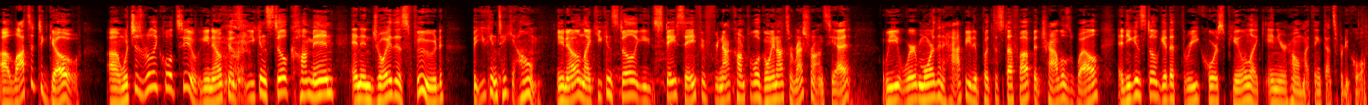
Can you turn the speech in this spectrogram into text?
Uh, lots of to go, um, which is really cool too. You know, because you can still come in and enjoy this food. But you can take it home, you know, and like you can still you stay safe if you're not comfortable going out to restaurants yet. We we're more than happy to put this stuff up. It travels well, and you can still get a three course meal like in your home. I think that's pretty cool.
